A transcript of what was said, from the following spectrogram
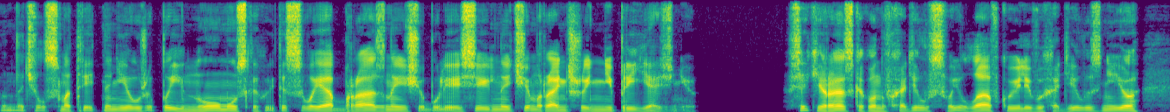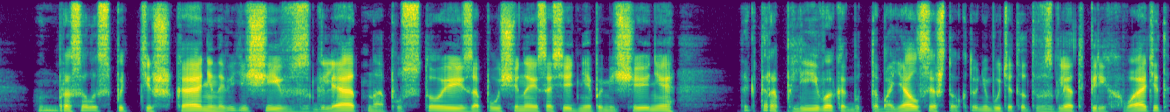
он начал смотреть на нее уже по-иному, с какой-то своеобразной, еще более сильной, чем раньше, неприязнью. Всякий раз, как он входил в свою лавку или выходил из нее, он бросал из-под тишка ненавидящий взгляд на пустое и запущенное соседнее помещение, так торопливо, как будто боялся, что кто-нибудь этот взгляд перехватит,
